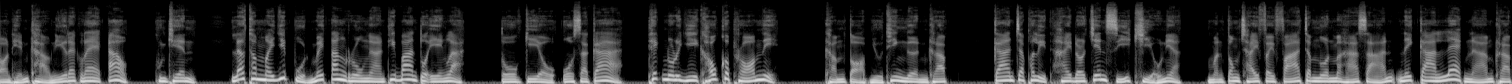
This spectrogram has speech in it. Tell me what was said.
ตอนเห็นข่าวนี้แรกๆอ้าว คุณเคน แล้วทำไมญี่ปุ่นไม่ตั้งโรงงานที่บ้านตัวเองล่ะ โตเกียว โอซาก้า เทคโนโลยีเขาก็พร้อมนี่คำตอบอยู่ที่เงินครับ การจะผลิตไฮโดรเจนสีเขียวเนี่ย มันต้องใช้ไฟฟ้าจำนวนมหาศาลในการแลกน้ำครับ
